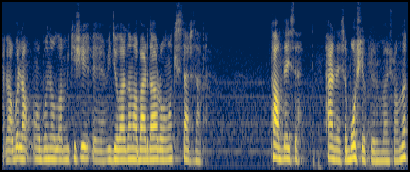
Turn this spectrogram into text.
Yani abone, abone olan bir kişi e, videolardan haberdar olmak ister zaten. Tamam neyse. Her neyse boş yapıyorum ben şu anda.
